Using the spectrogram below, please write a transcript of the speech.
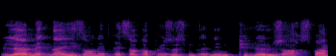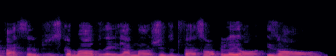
Là, maintenant, ils ont l'impression qu'on peut juste nous donner une pilule, genre super facile, puis juste comment vous allez la manger de toute façon. Puis là, ils ont, ils, ont...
